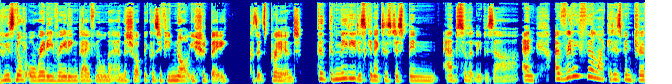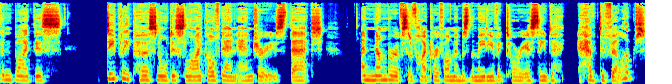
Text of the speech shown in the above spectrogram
who's not already reading Dave Milner and the Shot because if you're not, you should be because it's brilliant. The, the media disconnect has just been absolutely bizarre. And I really feel like it has been driven by this deeply personal dislike of Dan Andrews that a number of sort of high profile members of the media Victoria seem to have developed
